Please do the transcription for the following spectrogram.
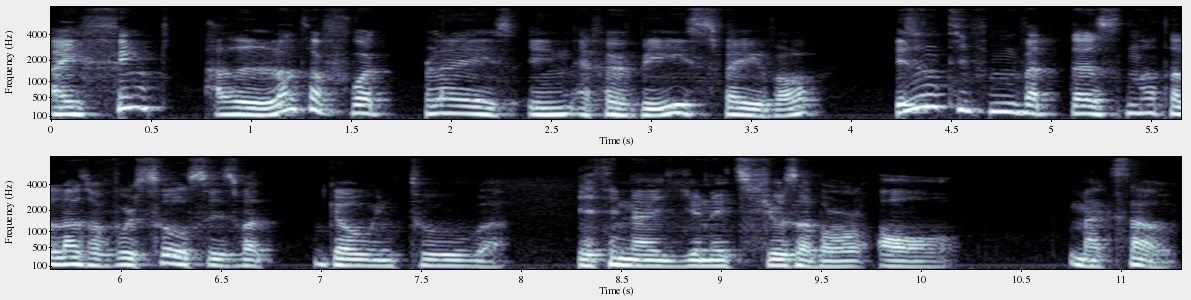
I think a lot of what plays in FFBE's favor isn't even that there's not a lot of resources that go into uh, getting a unit usable or maxed out.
